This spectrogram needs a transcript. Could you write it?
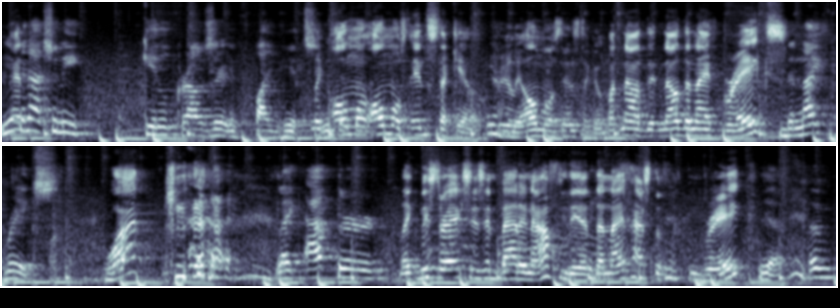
You And can actually kill Krauser in five hits. like almost almost insta kill, Yeah. really, almost insta kill. But now the, now the knife breaks. the knife breaks. What? like after like Mr. X isn't bad enough. The, the knife has to fucking break. Yeah. Um,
